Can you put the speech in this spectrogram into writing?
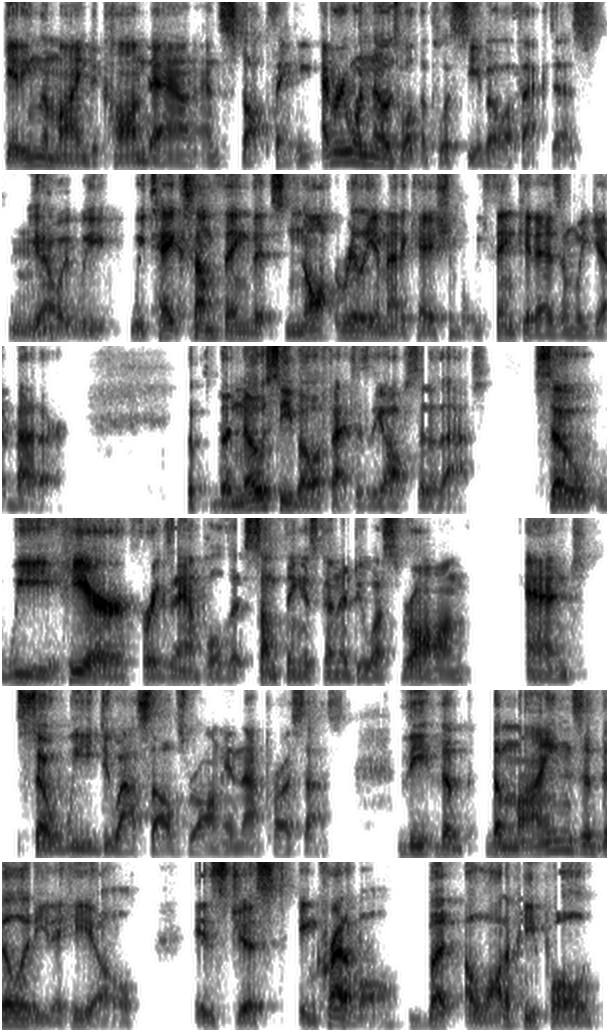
getting the mind to calm down and stop thinking. Everyone knows what the placebo effect is. Mm-hmm. You know, we we take something that's not really a medication, but we think it is, and we get better. The, the nocebo effect is the opposite of that. So we hear, for example, that something is going to do us wrong, and so we do ourselves wrong in that process. The the the mind's ability to heal is just incredible, but a lot of people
